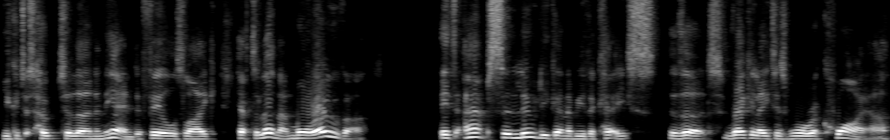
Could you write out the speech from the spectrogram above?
you could just hope to learn in the end. It feels like you have to learn that. Moreover, it's absolutely going to be the case that regulators will require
